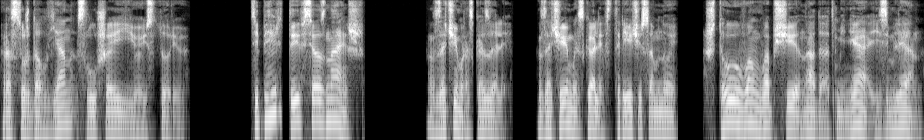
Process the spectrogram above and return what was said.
рассуждал Ян, слушая ее историю. Теперь ты все знаешь. Зачем рассказали? Зачем искали встречи со мной? Что вам вообще надо от меня и землян?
